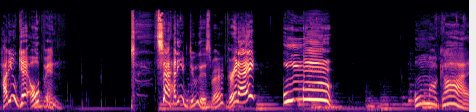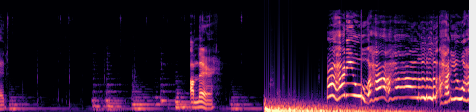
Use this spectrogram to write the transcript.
How do you get open? Chat, how do you do this, bro? Green eye? Oh oh my god. I'm there. Bro, how do you how how how do you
